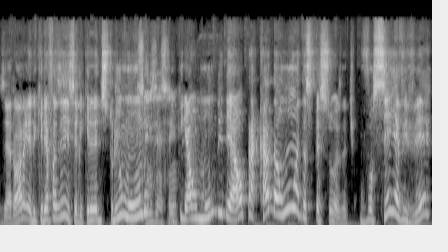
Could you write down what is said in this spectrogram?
Zero Hora, ele queria fazer isso, ele queria destruir o mundo Sim, sim, sim. e criar um mundo ideal pra cada uma das pessoas. Né? Tipo, você ia viver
